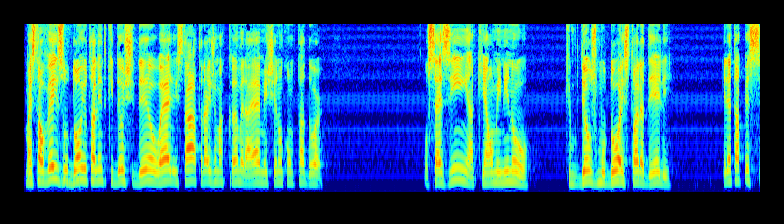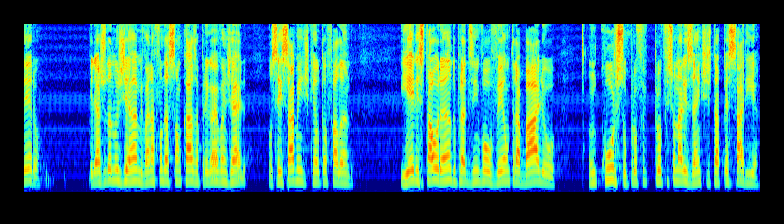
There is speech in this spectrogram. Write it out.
Mas talvez o dom e o talento que Deus te deu é estar atrás de uma câmera, é mexer no computador. O Cezinha, que é um menino que Deus mudou a história dele. Ele é tapeceiro. Ele ajuda no GEAME, vai na Fundação Casa pregar o Evangelho. Vocês sabem de quem eu estou falando. E ele está orando para desenvolver um trabalho, um curso profissionalizante de tapeçaria.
